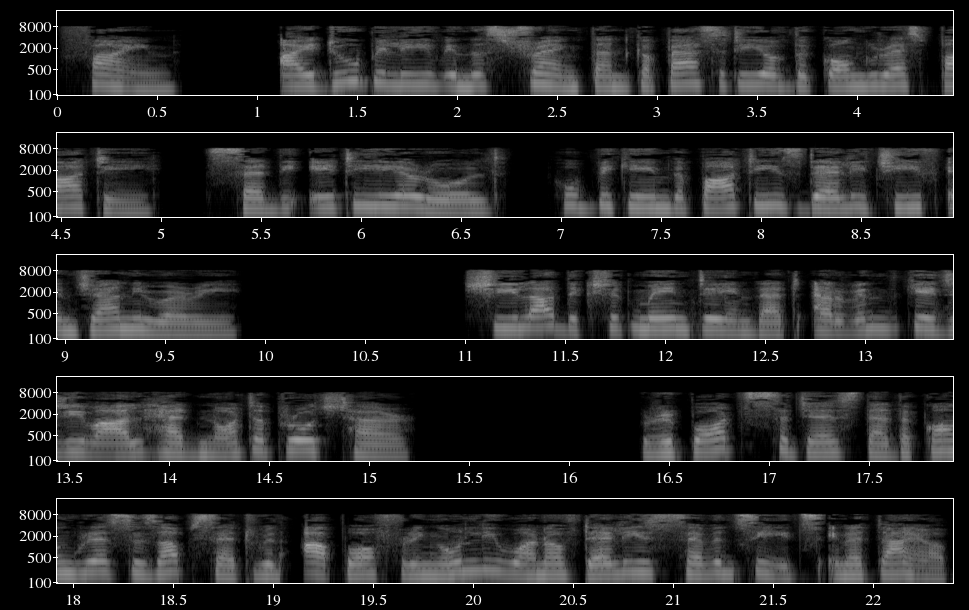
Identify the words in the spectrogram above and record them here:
fine. I do believe in the strength and capacity of the Congress party, said the 80-year-old, who became the party's Delhi chief in January. Sheila Dikshit maintained that Arvind Kejriwal had not approached her. Reports suggest that the Congress is upset with AAP offering only one of Delhi's seven seats in a tie-up.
